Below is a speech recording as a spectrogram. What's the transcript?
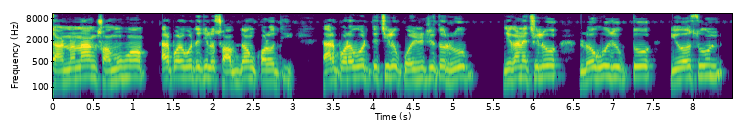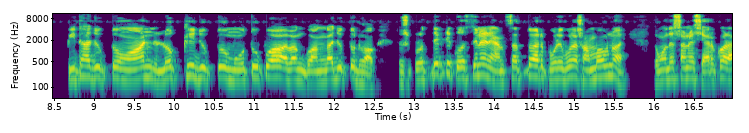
জানানাং সমূহ, তার পরবর্তী ছিল শব্দং করতি, তার পরবর্তী ছিল পরিণত রূপ, যেখানে ছিল লঘুযুক্ত ইয়সুন পিঠাযুক্ত অন লক্ষ্মীযুক্ত মতুপ এবং গঙ্গাযুক্ত ঢক। তো প্রত্যেকটি কোশ্চেনের অ্যান্সার তো আর পড়ে পড়া সম্ভব নয়। তোমাদের সামনে শেয়ার করা,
